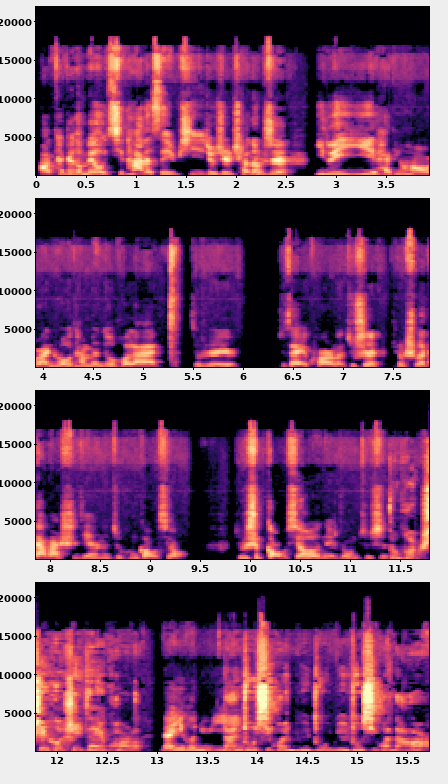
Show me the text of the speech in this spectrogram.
啊，他这个没有其他的 CP，就是全都是一对一，还挺好。完之后他们就后来就是就在一块儿了，就是挺适合打发时间的，就很搞笑，就是是搞笑的那种。就是等会儿谁和谁在一块儿了？男一和女一。男主喜欢女主，女主喜欢男二。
